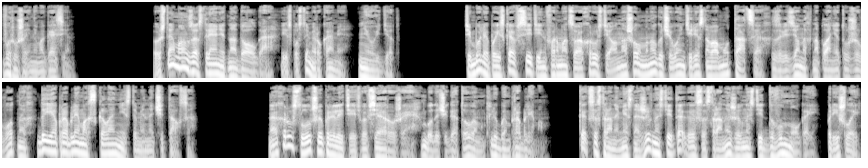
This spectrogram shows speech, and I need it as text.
в оружейный магазин. Уж там он застрянет надолго и с пустыми руками не уйдет. Тем более, поискав в сети информацию о хрусте, он нашел много чего интересного о мутациях, завезенных на планету животных, да и о проблемах с колонистами начитался. На хруст лучше прилететь во всеоружие, будучи готовым к любым проблемам. Как со стороны местной живности, так и со стороны живности двуногой, пришлой,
